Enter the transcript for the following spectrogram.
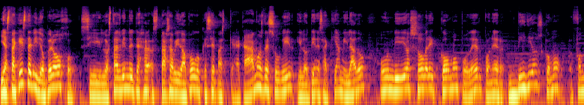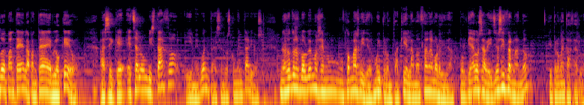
Y hasta aquí este vídeo, pero ojo, si lo estás viendo y te has sabido a poco, que sepas que acabamos de subir, y lo tienes aquí a mi lado, un vídeo sobre cómo poder poner vídeos como fondo de pantalla en la pantalla de bloqueo. Así que échale un vistazo y me cuentas en los comentarios. Nosotros volvemos con más vídeos muy pronto, aquí en La Manzana Mordida, porque ya lo sabéis, yo soy Fernando y prometo hacerlo.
